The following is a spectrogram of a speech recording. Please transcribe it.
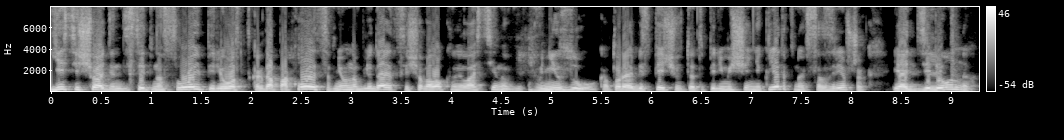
Есть еще один действительно слой, переост, когда покоится, в нем наблюдается еще волокна эластина внизу, которые обеспечивают это перемещение клеток вновь созревших и отделенных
